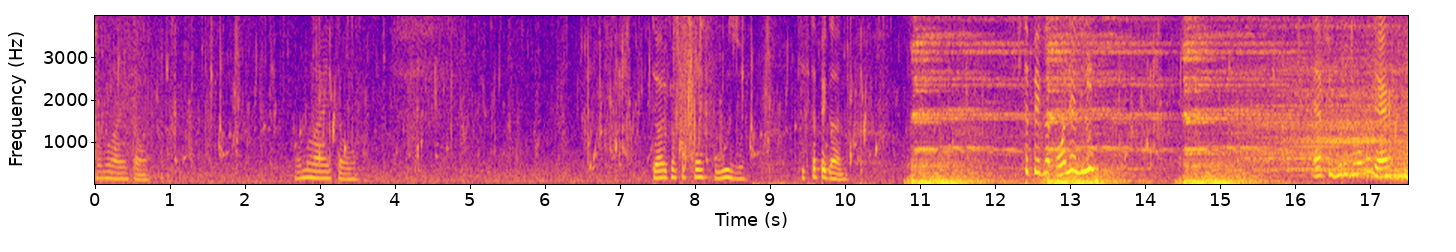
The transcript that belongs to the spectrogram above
Vamos lá então. Vamos lá então. Tem hora que eu fico confuso. O que que tá pegando? O que que tá pegando? Olha ali! É a figura de uma mulher.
